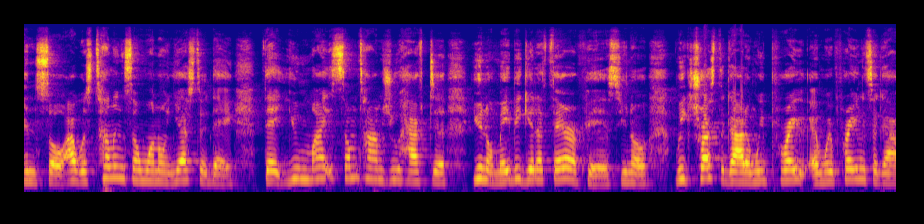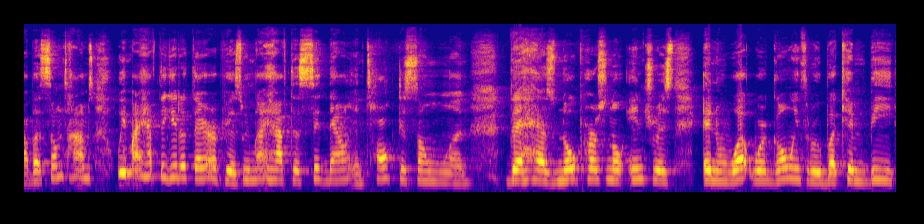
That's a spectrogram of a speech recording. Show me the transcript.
And so I was telling someone on yesterday that you might sometimes you have to, you know, maybe get a therapist. You know, we trust the God and we pray and we're praying to God, but sometimes we might have to get a therapist. We might have to sit down and talk to someone that has no personal interest in what we're going through, but can be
